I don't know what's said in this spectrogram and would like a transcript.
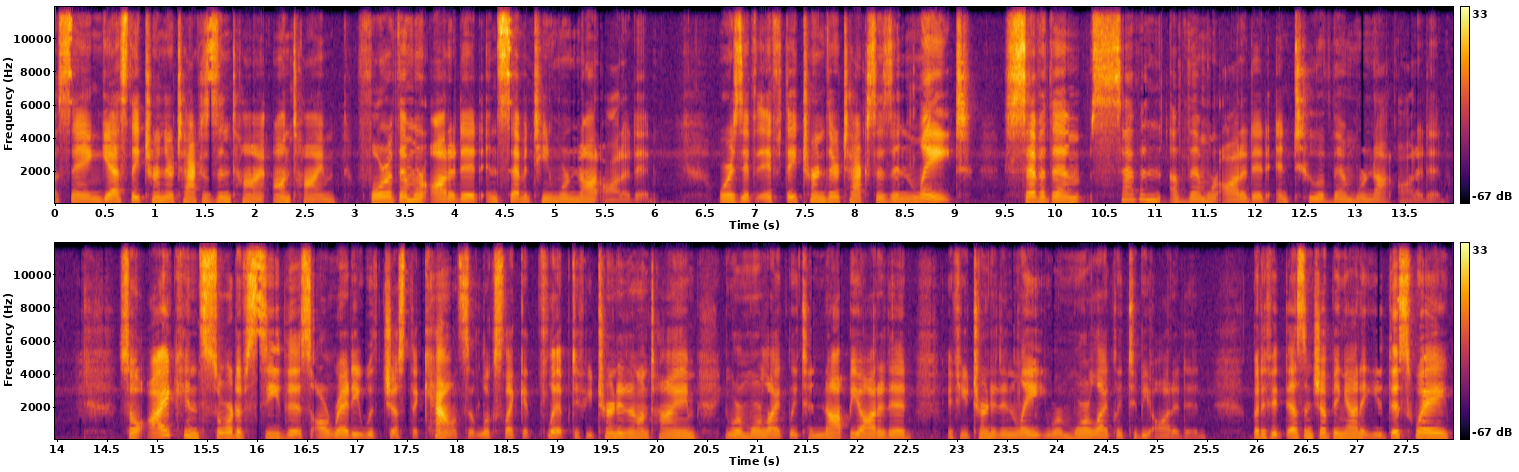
Uh, saying yes, they turned their taxes in time on time. Four of them were audited and 17 were not audited. Whereas if, if they turned their taxes in late, seven of them, seven of them were audited and two of them were not audited. So I can sort of see this already with just the counts. It looks like it flipped. If you turn it in on time, you were more likely to not be audited. If you turn it in late, you were more likely to be audited. But if it doesn't jumping out at you this way,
